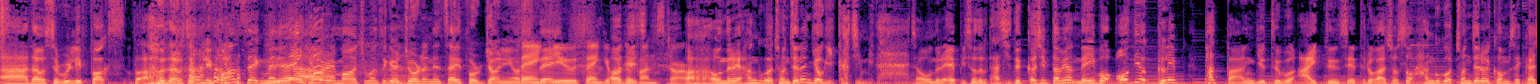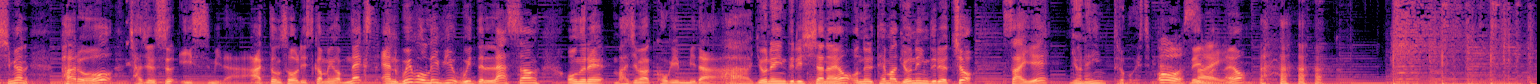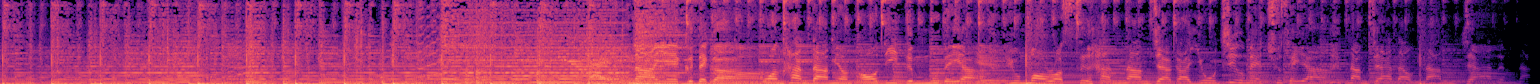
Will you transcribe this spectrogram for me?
Ah, that was a really fox. that was a really fun segment. Yeah. Thank you very much once again, Jordan and Said, for joining us Thank today. you. Thank you for the Okay. fun start. 아, 오늘의 한국어 전제는 여기까지입니다. 자, 오늘의 에피소드를 다시 듣고 싶다면 네이버 오디오 클립, 팟빵, 유튜브, 아이튠스에 들어가셔서 한국어 전제를 검색하시면 바로 찾을 수 있습니다. 악동 소울 is coming up next and we will leave you with the last song. 오늘의 마지막 곡입니다. 아, 연예인들이시잖아요. 오늘 테마 연예인들이었죠. 싸이의 연예인 들어보겠습니다. 오, 내일 싸이. 만나요. 그대가 원한다면 어디든 무대야. 유머러스한 남자가 요즘의 추세야. 남자다운 남자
